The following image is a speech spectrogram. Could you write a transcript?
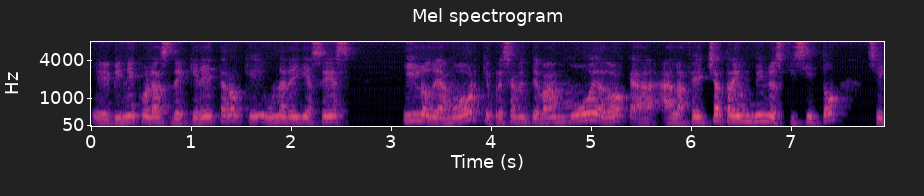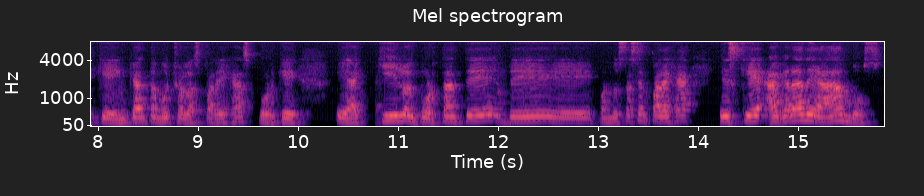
vinícolas de Querétaro, que una de ellas es Hilo de Amor, que precisamente va muy ad hoc a, la fecha, trae un vino exquisito, sí que encanta mucho a las parejas, porque aquí lo importante de cuando estás en pareja es que agrade a ambos,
